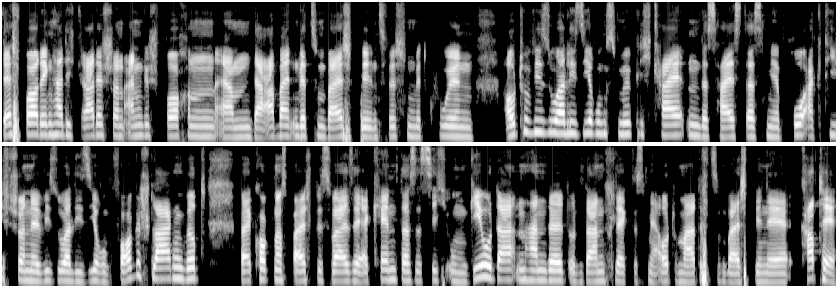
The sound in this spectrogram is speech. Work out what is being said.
Dashboarding hatte ich gerade schon angesprochen. Ähm, da arbeiten wir zum Beispiel inzwischen mit coolen Autovisualisierungsmöglichkeiten. Das heißt, dass mir proaktiv schon eine Visualisierung vorgeschlagen wird, weil Cognos beispielsweise erkennt, dass es sich um Geodaten handelt und dann schlägt es mir automatisch zum Beispiel eine Karte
